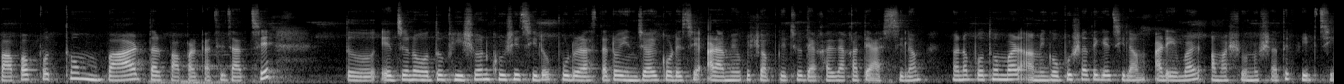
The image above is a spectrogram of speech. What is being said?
পাপা প্রথমবার তার পাপার কাছে যাচ্ছে। তো এর জন্য ও তো ভীষণ খুশি ছিল। পুরো রাস্তাটাও এনজয় করেছে আর আমি ওকে সব কিছু দেখা দেখাতে আসছিলাম। কেননা প্রথমবার আমি গপুর সাথে গেছিলাম আর এবার আমার সোনুর সাথে ফিরছি।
